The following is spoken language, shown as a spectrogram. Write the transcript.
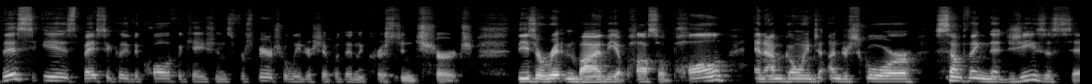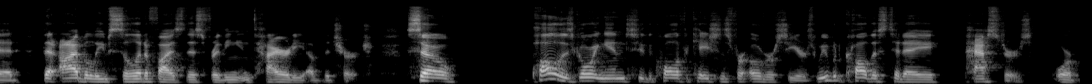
this is basically the qualifications for spiritual leadership within the Christian church. These are written by the Apostle Paul, and I'm going to underscore something that Jesus said that I believe solidifies this for the entirety of the church. So, Paul is going into the qualifications for overseers. We would call this today pastors or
